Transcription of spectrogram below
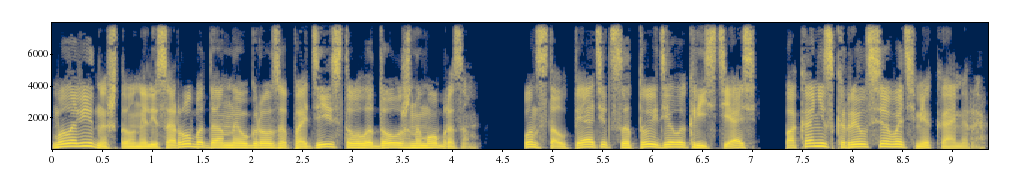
Было видно, что на лесоруба данная угроза подействовала должным образом. Он стал пятиться, то и дело крестясь, пока не скрылся во тьме камеры.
